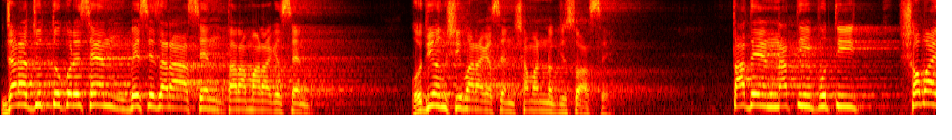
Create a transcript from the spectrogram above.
যারা যুদ্ধ করেছেন, বেঁচে যারা আছেন, তারা মারা গেছেন। অধিকাংশই মারা গেছেন, সামান্য কিছু আছে। তাদের নাতি পুতি সবাই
